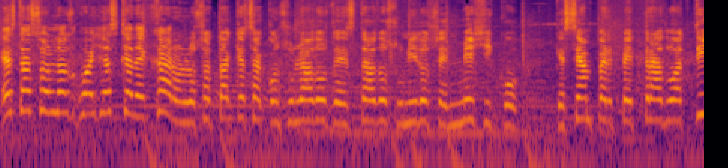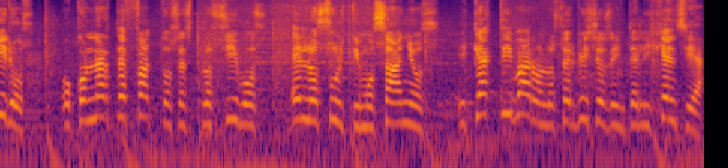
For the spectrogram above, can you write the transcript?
Estas son las huellas que dejaron los ataques a consulados de Estados Unidos en México, que se han perpetrado a tiros o con artefactos explosivos en los últimos años y que activaron los servicios de inteligencia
